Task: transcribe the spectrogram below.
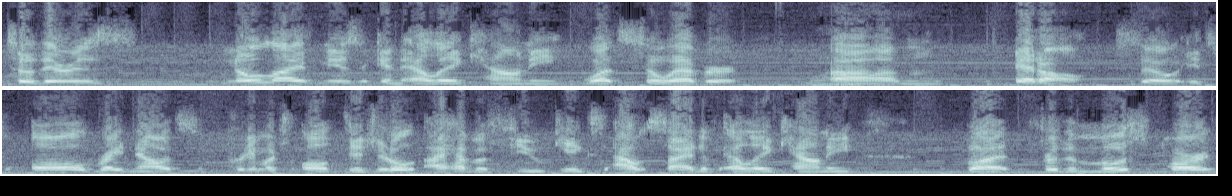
so there is no live music in LA County whatsoever um, at all. So it's all right now. It's pretty much all digital. I have a few gigs outside of LA County, but for the most part,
